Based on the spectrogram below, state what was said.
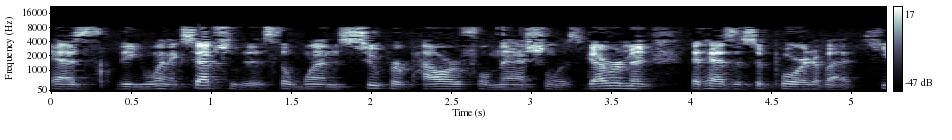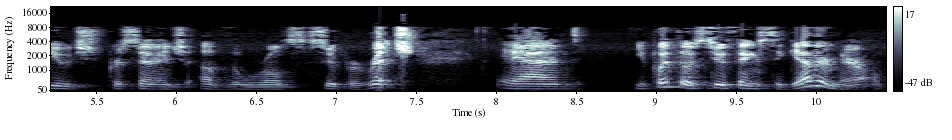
as the one exception to this, the one super powerful nationalist government that has the support of a huge percentage of the world's super rich. And you put those two things together, Meryl,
